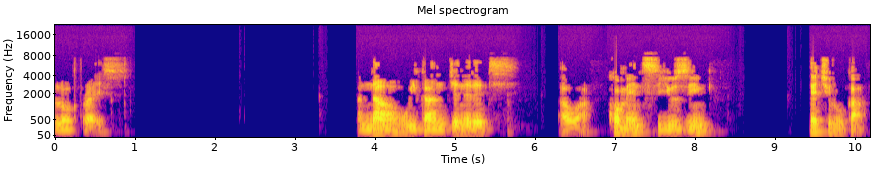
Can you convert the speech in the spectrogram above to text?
low price. And now we can generate our comments using HLOOKUP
